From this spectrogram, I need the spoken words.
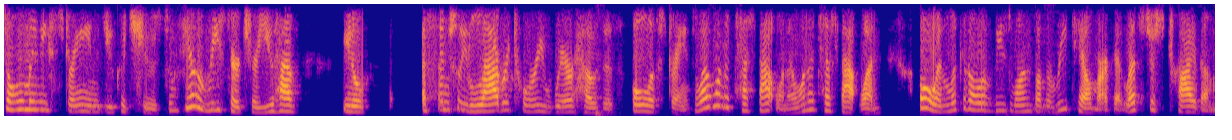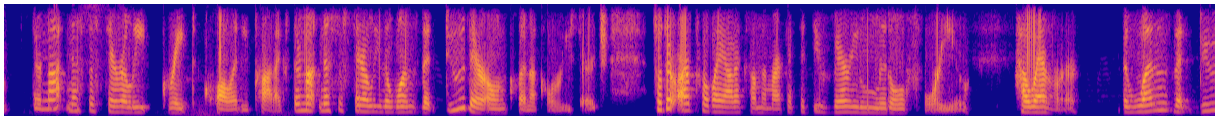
so many strains you could choose. So if you're a researcher, you have, you know, essentially laboratory warehouses full of strains. Oh, I want to test that one. I want to test that one. Oh, and look at all of these ones on the retail market. Let's just try them. They're not necessarily great quality products. They're not necessarily the ones that do their own clinical research. So there are probiotics on the market that do very little for you. However, the ones that do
